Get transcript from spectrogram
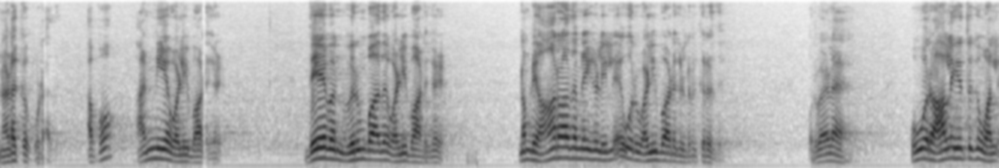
நடக்கக்கூடாது. அப்போ அந்நிய வழிபாடுகள் தேவன் விரும்பாத வழிபாடுகள் நம்முடைய ஆராதனைகளிலே ஒரு வழிபாடுகள் இருக்கிறது. ஒருவேளை ஒவ்வொரு ஆலயத்துக்கும் வழி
